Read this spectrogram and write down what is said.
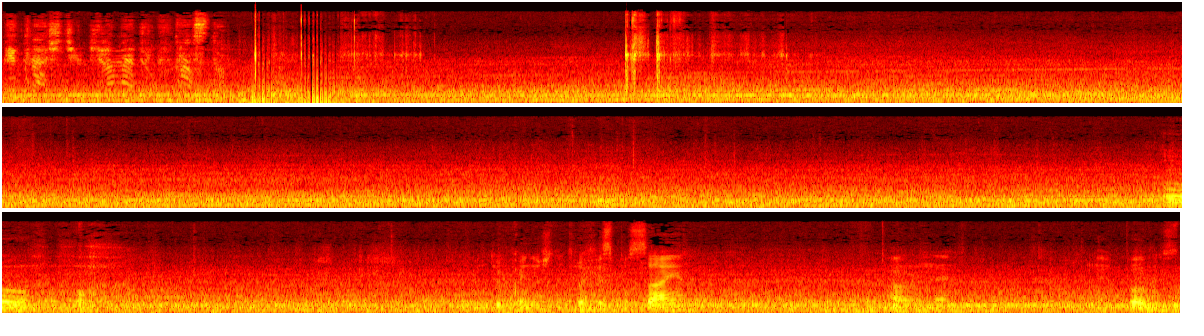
Piętnaście kilometrów prosto. О, о. Кондюк, звісно, трохи але не, не повністю.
